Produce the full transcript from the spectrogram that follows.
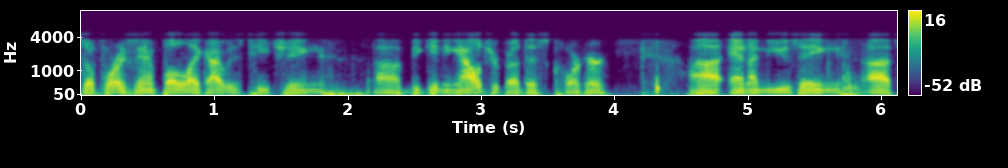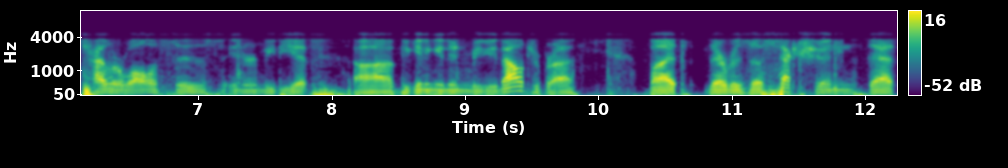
so for example, like I was teaching uh, beginning algebra this quarter, uh, and I'm using uh, Tyler Wallace's intermediate, uh, beginning and intermediate algebra, but there was a section that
